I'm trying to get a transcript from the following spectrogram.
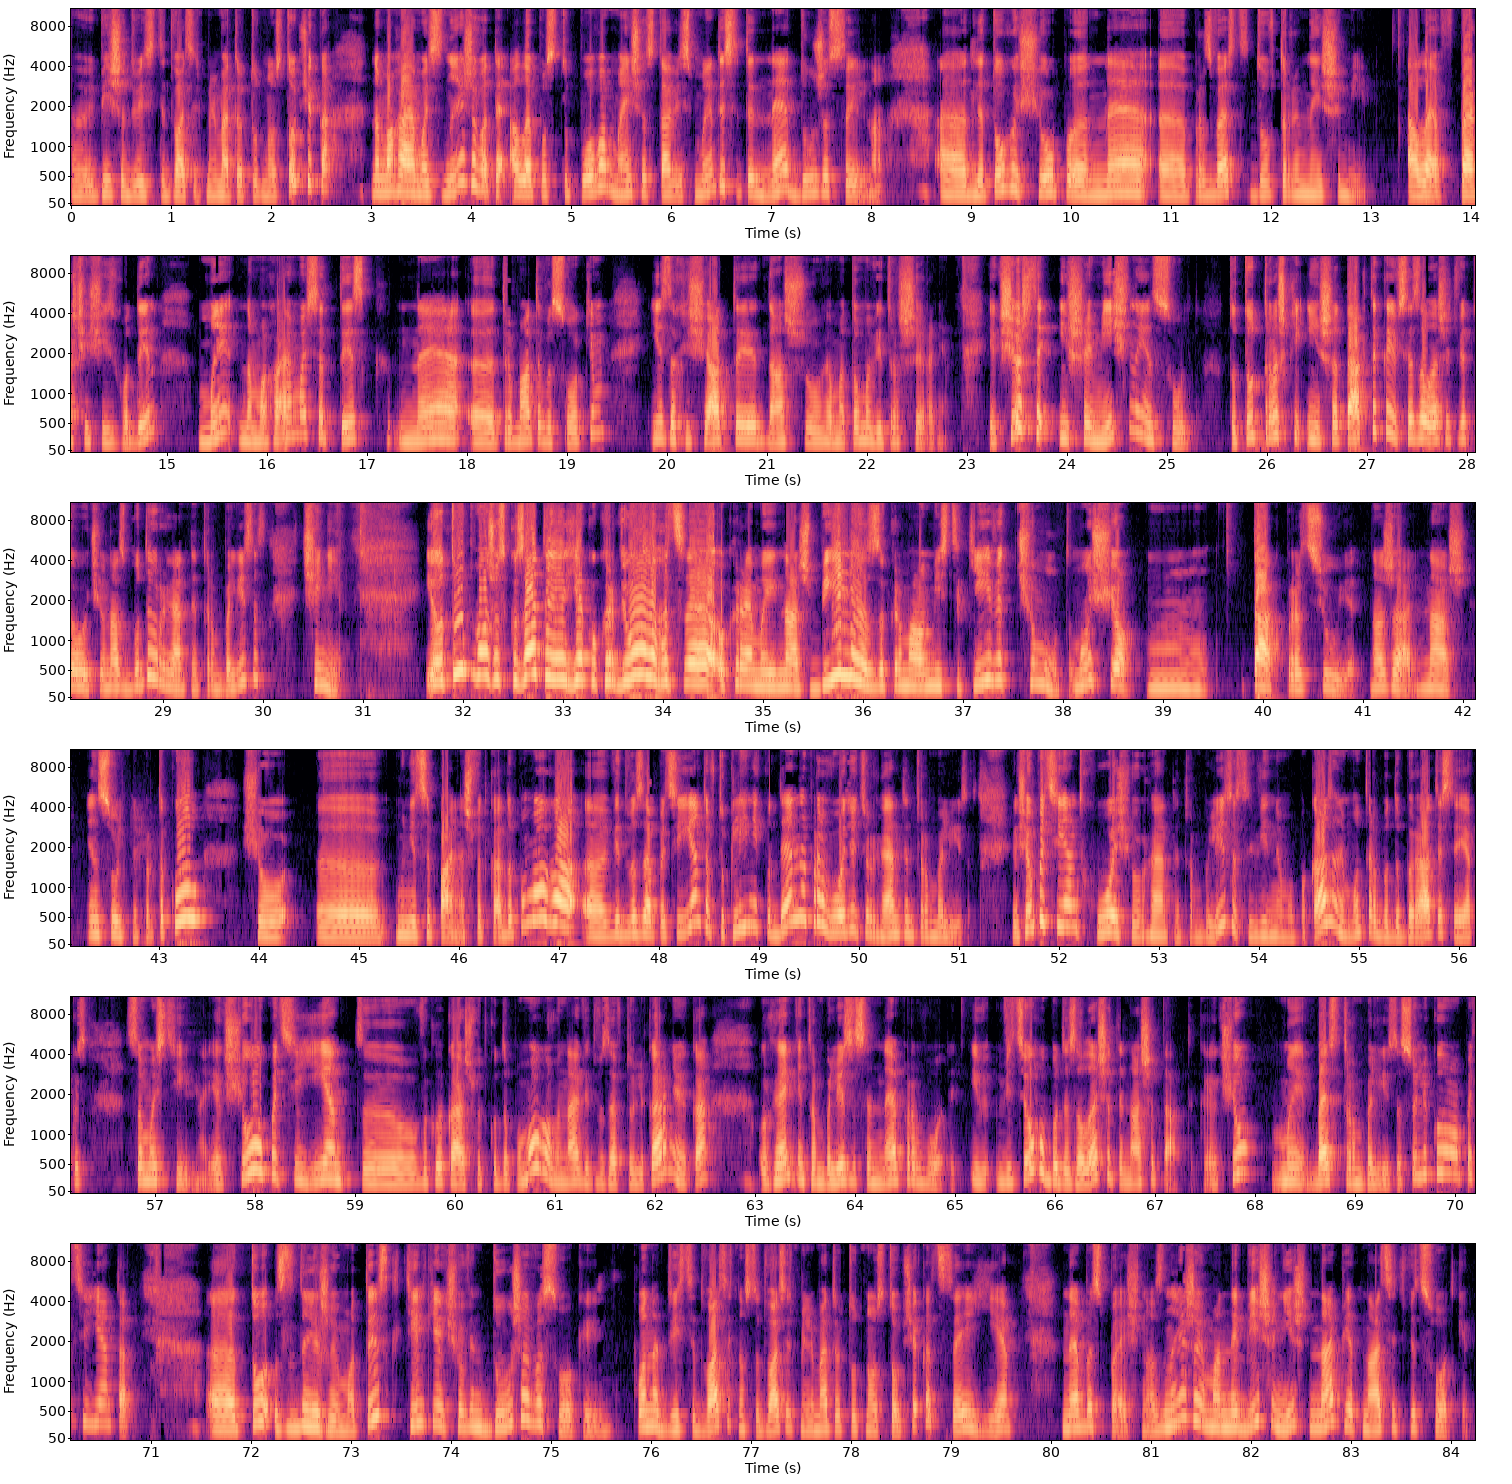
е, більше 220 мм тутного стопчика, намагаємось знижувати, але поступово менше 180 не дуже сильно, для того, щоб не призвести до вторинної ішемії. Але в перші 6 годин ми намагаємося тиск не е, тримати високим і захищати нашу гематому від розширення. Якщо ж це ішемічний інсульт, то тут трошки інша тактика, і все залежить від того, чи у нас буде ургентний тромболізис чи ні. І отут можу сказати, як у кардіолога, це окремий наш біль, зокрема у місті Києві. Чому? Тому що м так працює, на жаль, наш інсультний протокол, що е, муніципальна швидка допомога е, відвезе пацієнта в ту клініку, де не проводять ургентний тромболізис. Якщо пацієнт хоче ургентний тромболізис, і він йому показаний, йому треба добиратися якось самостійно. Якщо пацієнт е, викликає швидку допомогу, вона відвезе в ту лікарню, яка ургентні тромболізиси не проводить. І від цього буде залежати наша тактика. Якщо ми без тромболізису лікуємо пацієнта, то знижуємо тиск тільки якщо він дуже високий. Понад 220 на 120 мм тутного стовпчика це є небезпечно. Знижуємо не більше, ніж на 15%.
